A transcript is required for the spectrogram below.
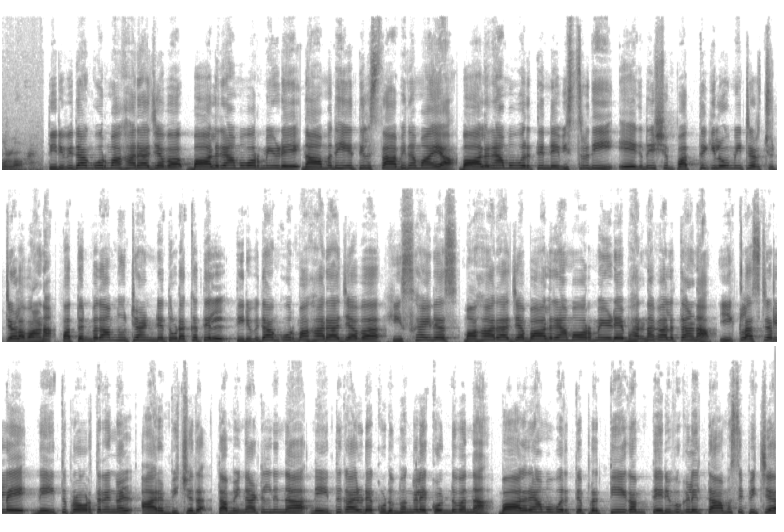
കൊള്ളാം. തിരുവിതാംകൂർ മഹാരാജാവ് ബാലരാമവർമ്മയുടെ നാമധേയത്തിൽ സ്ഥാപിതമായ ബാലരാമപുരത്തിന്റെ വിസ്തൃതി ഏകദേശം പത്ത് കിലോമീറ്റർ ചുറ്റളവാണ്. പത്തൊൻപതാം നൂറ്റാണ്ടിന്റെ തുടക്കത്തിൽ തിരുവിതാംകൂർ മഹാരാജാവ് ഹിസ് ഹൈനസ് മഹാരാജ ബാലരാമവർമ്മയുടെ ഭരണകാലത്താണ് ഈ ക്ലസ്റ്ററിലെ നെയ്ത്ത് പ്രവർത്തനങ്ങൾ ആരംഭിച്ചത്. തമിഴ്നാട്ടിൽ നിന്ന് നെയ്ത്തുകാരുടെ കുടുംബങ്ങളെ കൊണ്ടുവന്ന് ബാലരാമപുരത്ത് പ്രത്യേകം തെരുവുകളിൽ താമസിപ്പിച്ച്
